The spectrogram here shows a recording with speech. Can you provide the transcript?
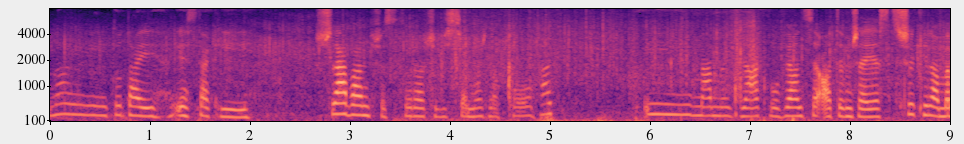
No i tutaj jest taki szlaban, przez który oczywiście można przejechać i mamy znak mówiący o tym, że jest 3 km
